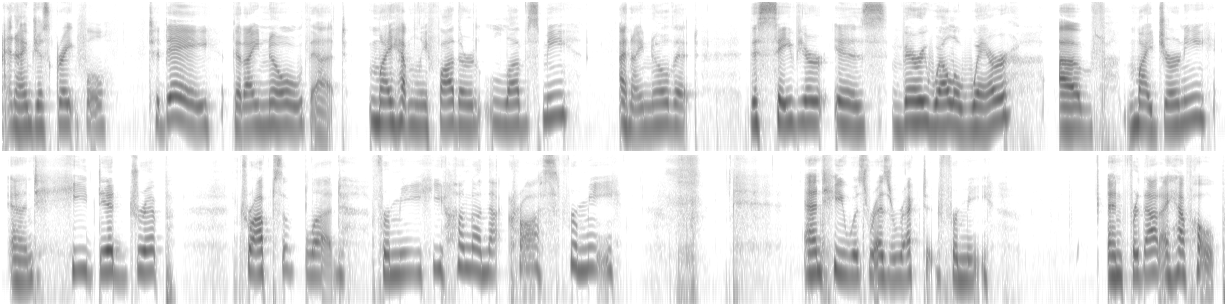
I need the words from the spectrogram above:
And I'm just grateful today that I know that my Heavenly Father loves me. And I know that the Savior is very well aware of my journey, and He did drip drops of blood for me. He hung on that cross for me. And He was resurrected for me. And for that, I have hope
